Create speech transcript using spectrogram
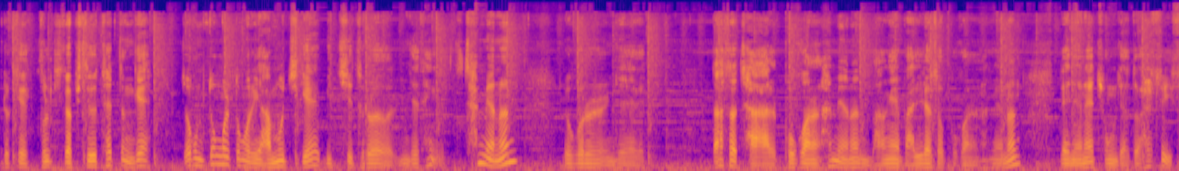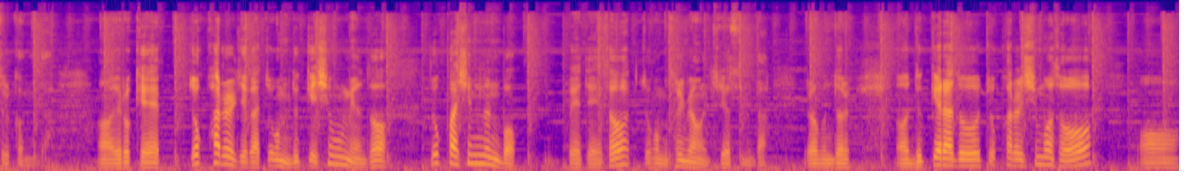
이렇게 굵기가 비슷했던 게 조금 동글동글 야무지게 밑이 들어 이제 생, 차면은 요거를 이제 따서 잘 보관을 하면은 망에 말려서 보관을 하면은 내년에 종자도 할 수 있을 겁니다. 어, 이렇게 쪽파를 제가 조금 늦게 심으면서 쪽파 심는 법에 대해서 조금 설명을 드렸습니다. 여러분들 어, 늦게라도 쪽파를 심어서 어,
